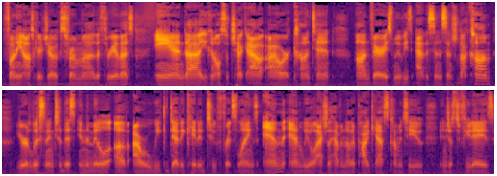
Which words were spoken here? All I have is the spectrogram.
funny Oscar jokes from uh, the three of us. And uh, you can also check out our content on various movies at thecinessential.com. You're listening to this in the middle of our week dedicated to Fritz Lang's M, and we will actually have another podcast coming to you in just a few days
